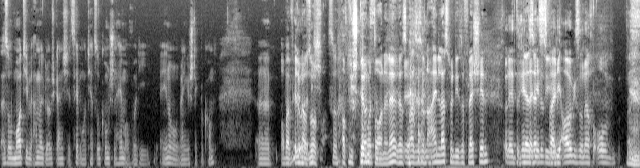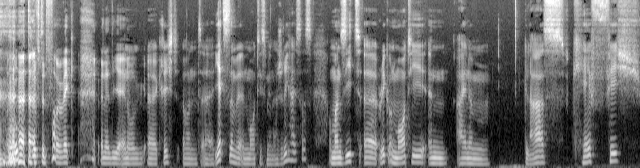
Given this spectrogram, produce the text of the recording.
also Morty haben wir, glaube ich, gar nicht erzählt. Morty hat so einen komischen Helm, auf, wo er die Erinnerung reingesteckt bekommt. Äh, ob er will Genau, oder so nicht. auf, auf die Stirn vorne, ne? Das ist quasi so ein Einlass für diese Fläschchen. Und er dreht Der dann jedes die- Mal die Augen so nach oben und driftet voll weg, wenn er die Erinnerung äh, kriegt. Und äh, jetzt sind wir in Mortys Menagerie, heißt das. Und man sieht äh, Rick und Morty in einem Glaskäfig.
